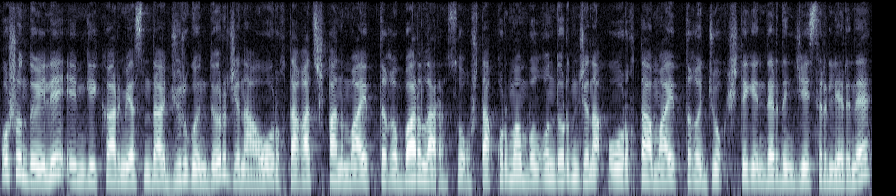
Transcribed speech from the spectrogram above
Ошондой эле эмгек армиясында жүргөндөр жана оорукта катышкан майыптыгы барлар согушта курман болгондордун жана оорукта майыптыгы жок иштегендердин жесирлерине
